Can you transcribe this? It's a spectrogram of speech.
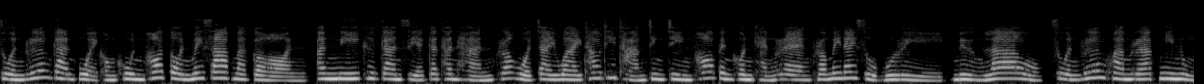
ส่วนเรื่องการป่วยของคุณพ่อตนไม่ทราบมาก่อน อันนี้คือการเสียกระทันหันเพราะหัวใจวายเท่าที่ถามจริง ๆ พ่อเป็นคนแข็งแรงเพราะไม่ได้สูบบุหรี่ดื่มเหล้า ส่วนเรื่องความรักมีหนุ่ม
